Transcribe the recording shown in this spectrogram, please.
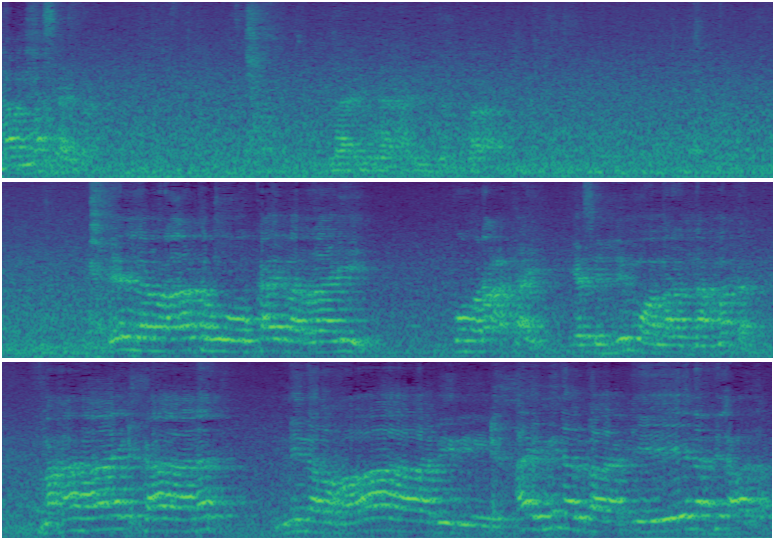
نعم مسألة لا إله إلا الله. إلا امرأته كيف الرأي؟ كهرعتي يسلم ومر النعمة معها كانت من الغابرين أي من الباكين في العذاب.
